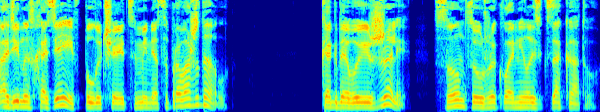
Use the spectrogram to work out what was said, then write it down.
Один из хозяев, получается, меня сопровождал. Когда выезжали, солнце уже клонилось к закату.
